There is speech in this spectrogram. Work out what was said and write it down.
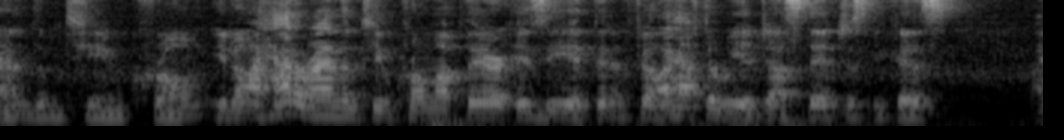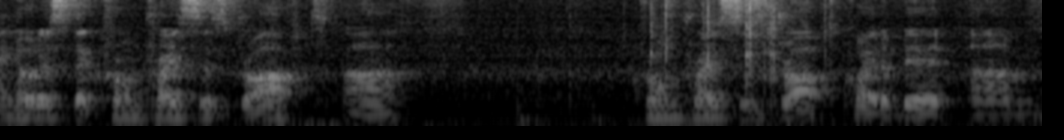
Random team Chrome. You know, I had a random team Chrome up there, Izzy. It didn't fill. I have to readjust it just because I noticed that Chrome prices dropped. Uh, Chrome prices dropped quite a bit um,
